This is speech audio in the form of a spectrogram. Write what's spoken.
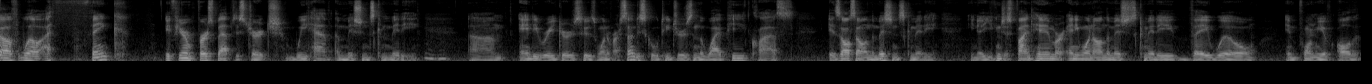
off, well, I think if you're in First Baptist Church, we have a missions committee. Mm-hmm. Um, Andy Reekers, who's one of our Sunday school teachers in the YP class, is also on the missions committee. You know, you can just find him or anyone on the missions committee. They will inform you of all the,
